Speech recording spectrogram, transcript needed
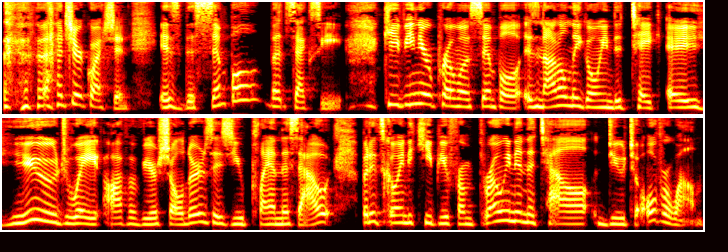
That's your question. Is this simple but sexy? Keeping your promo simple is not only going to take a huge weight off of your shoulders as you plan this out, but it's going to keep you from throwing in the towel due to overwhelm.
